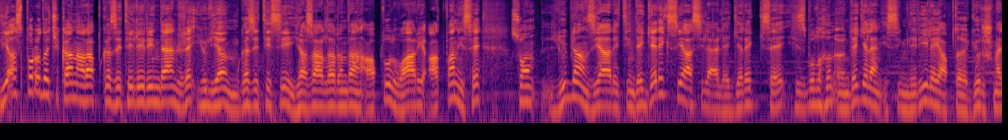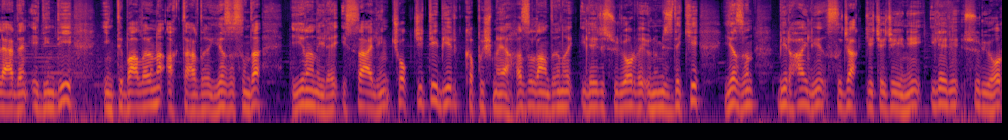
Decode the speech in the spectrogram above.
Diasporada çıkan Arap gazetelerinden Re'yül Yevm gazetesi yazarlarından Abdülvari Atvan ise son Lübnan ziyaretinde gerek siyasilerle gerekse Hizbullah'ın önde gelen isimleriyle yaptığı görüşmelerden edindiği intibalarını aktardığı yazısında İran ile İsrail'in çok ciddi bir kapışmaya hazırlandığını ileri sürüyor ve önümüzdeki yazın bir hayli sıcak geçeceğini ileri sürüyor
